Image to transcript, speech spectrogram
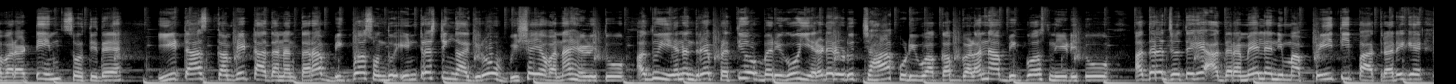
ಅವರ ಟೀಮ್ ಸೋತಿದೆ. ಈ ಟಾಸ್ಕ್ ಕಂಪ್ಲೀಟ್ ಆದ ನಂತರ ಬಿಗ್ ಬಾಸ್ ಒಂದು ಇಂಟ್ರೆಸ್ಟಿಂಗ್ ಆಗಿರೋ ವಿಷಯವನ್ನ ಹೇಳಿತು. ಅದು ಏನಂದ್ರೆ ಪ್ರತಿಯೊಬ್ಬರಿಗೂ ಎರಡೆರಡು ಚಹಾ ಕುಡಿಯುವ ಕಪ್ ಗಳನ್ನ ಬಿಗ್ ಬಾಸ್ ನೀಡಿತು. ಅದರ ಜೊತೆಗೆ ಅದರ ಮೇಲೆ ನಿಮ್ಮ ಪ್ರೀತಿ ಪಾತ್ರರಿಗೆ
